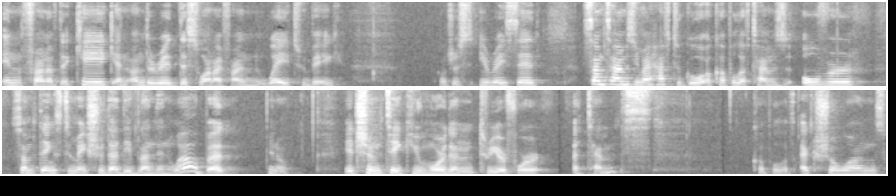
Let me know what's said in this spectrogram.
in front of the cake and under it. This one I find way too big. I'll just erase it. Sometimes you might have to go a couple of times over some things to make sure that they blend in well, but you know, it shouldn't take you more than three or four attempts. A couple of extra ones.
